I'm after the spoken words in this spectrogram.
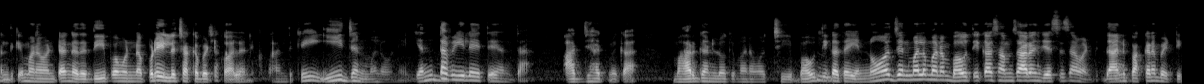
అందుకే మనం అంటాం కదా దీపం ఉన్నప్పుడే ఇల్లు చక్కబెట్టుకోవాలని. అందుకే ఈ జన్మలోనే ఎంత వీలైతే అంత ఆధ్యాత్మిక మార్గంలోకి మనం వచ్చి భౌతికత ఎన్నో జన్మలు మనం భౌతిక సంసారం చేసేసామండి దాన్ని పక్కన పెట్టి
